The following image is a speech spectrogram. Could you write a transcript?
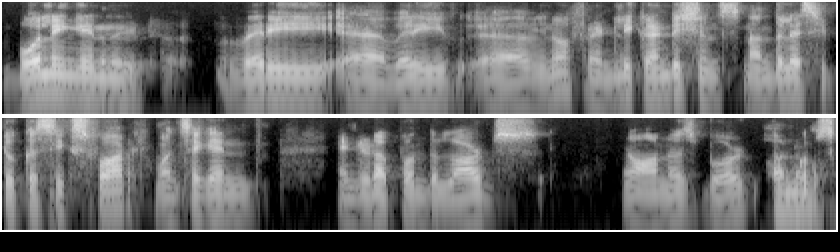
Bowling in Right. very uh, very uh, you know friendly conditions. Nonetheless, he took a six for once again ended up on the Lord's you know, honors board. Honors.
